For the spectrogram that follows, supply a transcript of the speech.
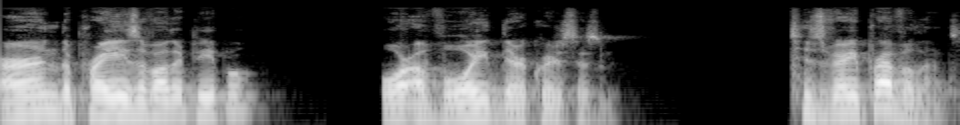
earn the praise of other people or avoid their criticism? It's very prevalent.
